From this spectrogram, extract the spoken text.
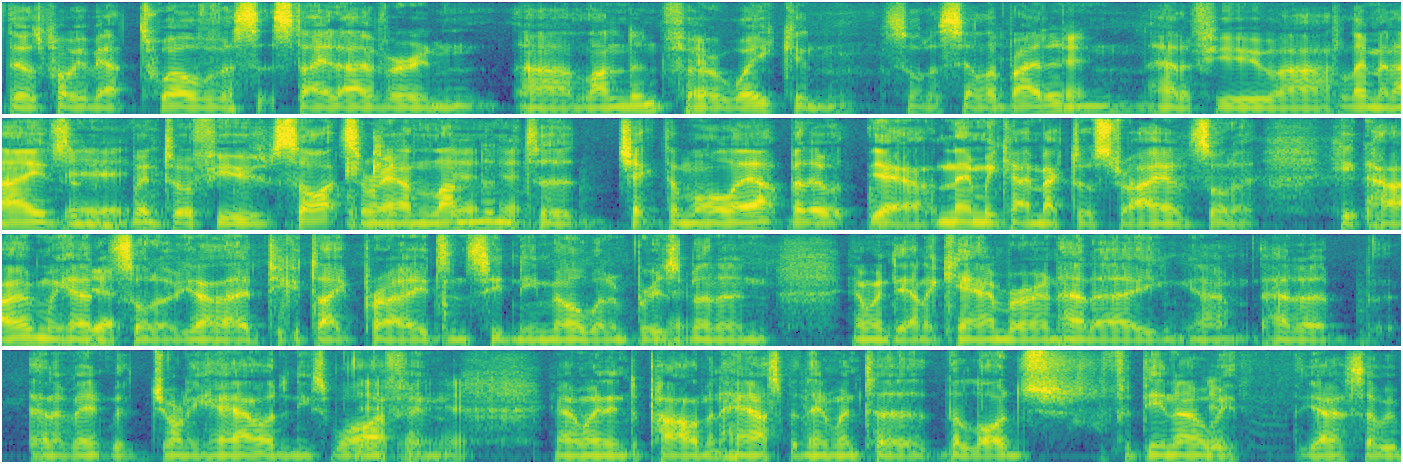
there was probably about twelve of us that stayed over in uh, London for a week and sort of celebrated Yeah. and had a few uh, lemonades and went to a few sites around London yeah. to check them all out. But it, yeah, and then we came back to Australia and sort of hit home. We had sort of you know they had ticker tape parades in Sydney, Melbourne, and Brisbane, and you know, went down to Canberra and had a you know had a an event with Johnny Howard and his wife and you know, went into Parliament House, but then went to the lodge for dinner with, you know, so we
